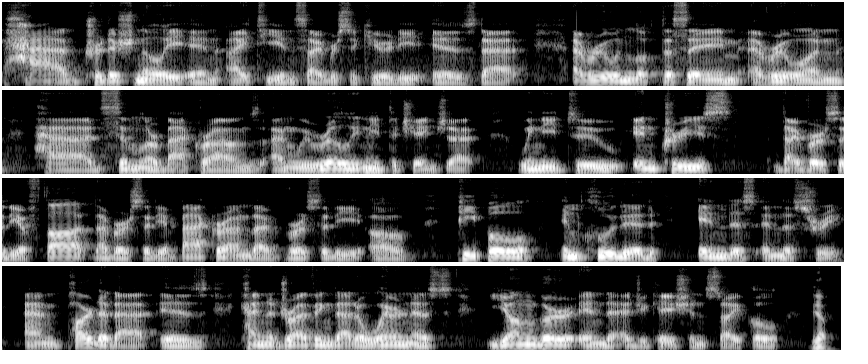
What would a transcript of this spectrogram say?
had traditionally in IT and cybersecurity is that everyone looked the same, everyone had similar backgrounds, and we really mm-hmm. need to change that. We need to increase diversity of thought, diversity of background, diversity of people included in this industry. And part of that is kind of driving that awareness younger in the education cycle. Yep.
